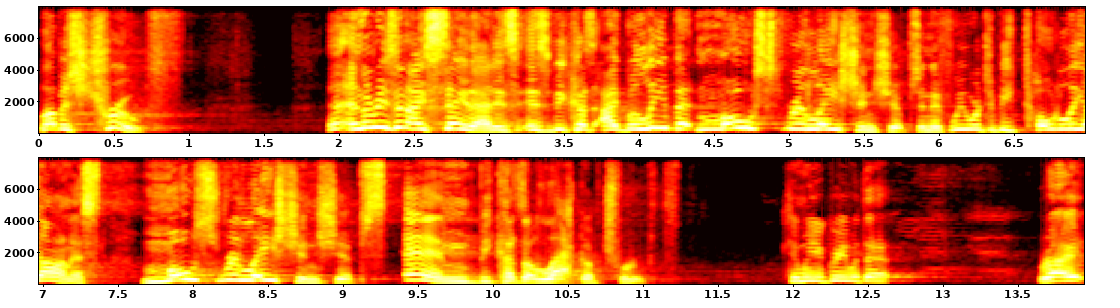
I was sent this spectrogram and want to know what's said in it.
Love is truth. And the reason I say that is, is because I believe that most relationships, and if we were to be totally honest, most relationships end because of lack of truth. Can we agree with that? Right?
